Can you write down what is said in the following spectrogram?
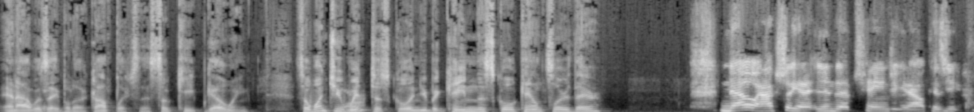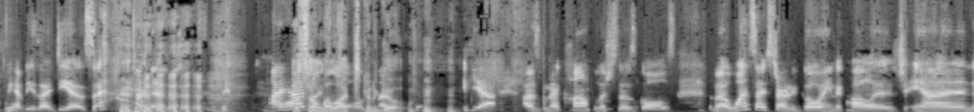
And I was able to accomplish this. So keep going. So once you yeah. went to school and you became the school counselor there? No, actually, it ended up changing, you know, because we have these ideas. I had That's how my, my life's going to go. yeah, I was going to accomplish those goals. But once I started going to college, and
